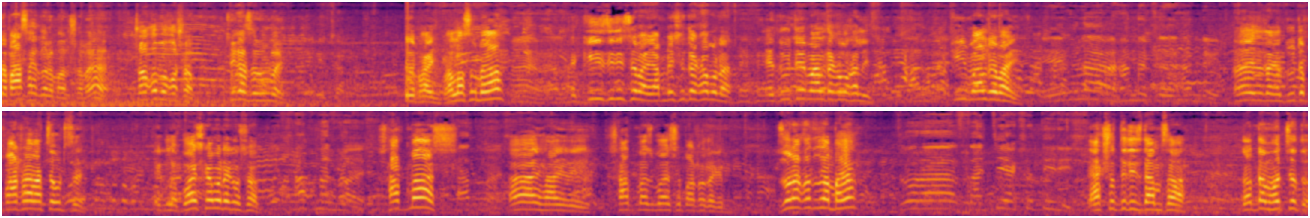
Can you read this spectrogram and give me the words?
যে বাছাই করা মাল সব হ্যাঁ? চকমক সব। ঠিক আছে রুল ভাই? ভাই ভালো আছেন ভাইয়া? কি জিনিস ভাই আমি বেশি দেখাবো না। এই দুইটাই মাল দেখাবো খালি। কি মাল রে ভাই? এই দেখেন দুইটা পাঠা বাচ্চা উঠছে। এগুলো বয়স কেমন এগুলো সব? সাত মাস হাই হাই রে। সাত মাস বয়সে পাঠা দেখেন। জোড়া কত দাম ভাইয়া? একশো তিরিশ। দাম চা। দরদাম হচ্ছে তো?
